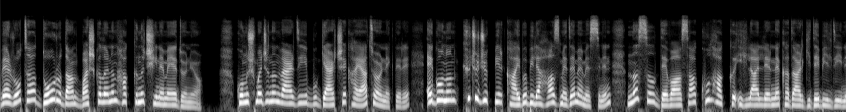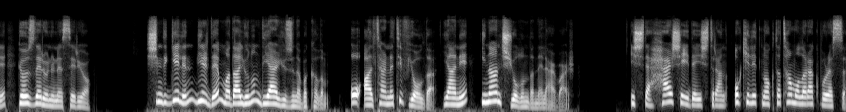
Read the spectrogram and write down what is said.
ve rota doğrudan başkalarının hakkını çiğnemeye dönüyor. Konuşmacının verdiği bu gerçek hayat örnekleri, egonun küçücük bir kaybı bile hazmedememesinin nasıl devasa kul hakkı ihlallerine kadar gidebildiğini gözler önüne seriyor. Şimdi gelin bir de madalyonun diğer yüzüne bakalım. O alternatif yolda, yani inanç yolunda neler var? İşte her şeyi değiştiren o kilit nokta tam olarak burası.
